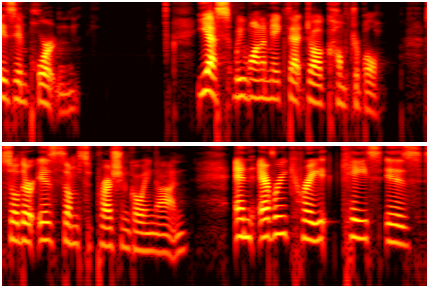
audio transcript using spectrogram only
is important. Yes, we want to make that dog comfortable. So there is some suppression going on. And every cra- case is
